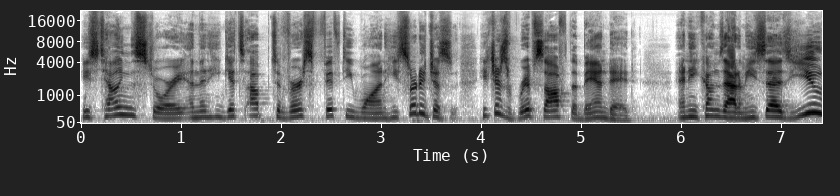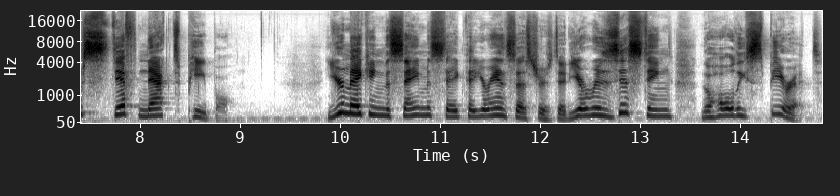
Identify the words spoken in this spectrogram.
He's telling the story, and then he gets up to verse 51. He sort of just he just rips off the band-aid and he comes at him. He says, You stiff-necked people. You're making the same mistake that your ancestors did. You're resisting the Holy Spirit.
